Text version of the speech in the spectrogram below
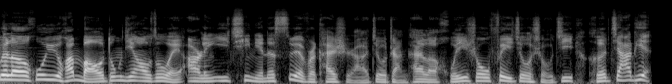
为了呼吁环保，东京奥组委二零一七年的四月份开始啊，就展开了回收废旧手机和家电，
